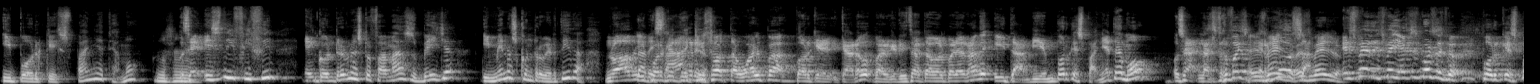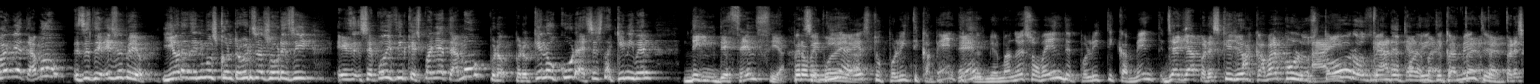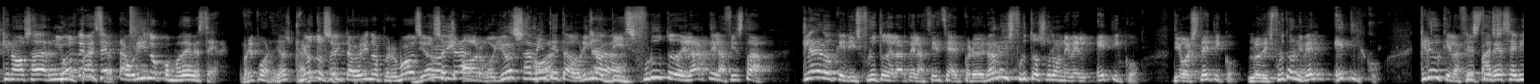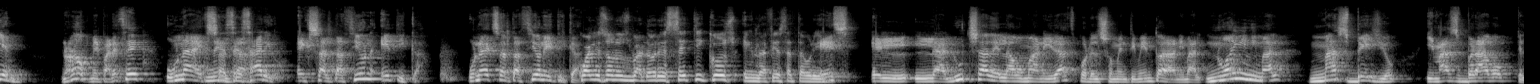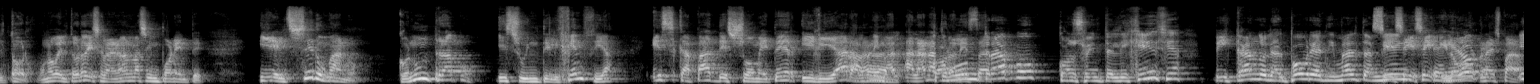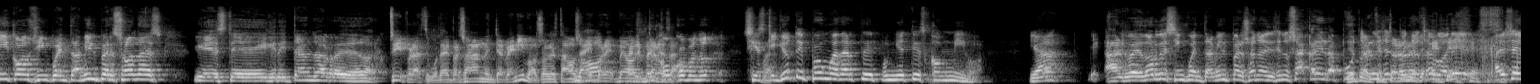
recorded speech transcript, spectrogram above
y porque España te amó. O sea, es difícil encontrar una estrofa más bella y menos controvertida. No habla y de porque te quiso Atahualpa. Porque, claro, porque te quiso Atahualpa era grande y también porque España te amó. O sea, la estrofa es, hermosa. es bello. Es bello, es bella, es hermosa. Porque España te amó. Es decir, eso es bello. Y ahora tenemos controversia sobre si se puede decir que España te amó, pero, pero qué locura es esta, qué nivel de indecencia. Pero vendía esto políticamente, ¿Eh? pues, mi hermano. Eso vende políticamente. Ya, ya, pero es que yo. Acabar con los toros vende políticamente. Pero, es que no vamos a dar ni un paso. debe ser taurino como debe ser. Hombre, por Dios, Yo no soy taurino, pero vos. Yo soy orgullosamente taurino. Disfruto del arte y la fiesta. Claro que disfruto del arte y la ciencia, pero no lo disfruto solo a nivel ético, digo estético, lo disfruto a nivel ético. Creo que la fiesta. Me parece bien. No, no, me parece una exaltación ética. Una exaltación ética. ¿Cuáles son los valores éticos en la fiesta taurina? Es la lucha de la humanidad por el sometimiento al animal. No hay animal más bello y más bravo que el toro. Uno ve el toro y es el animal más imponente. Y el ser humano, con un trapo y su inteligencia, es capaz de someter y guiar al animal a la naturaleza. Con un trapo, con su inteligencia, picándole al pobre animal también. Sí, sí, sí. Y luego una espada. Y con 50 mil personas este, gritando alrededor. Sí, pero las 50 mil personas no intervenimos, solo estamos ahí por. Pero, no, si es que yo te pongo a darte de puñetes conmigo, ¿ya? Alrededor de 50 mil personas diciendo, sácale la puta, Luis Espinosa Godet, a ese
